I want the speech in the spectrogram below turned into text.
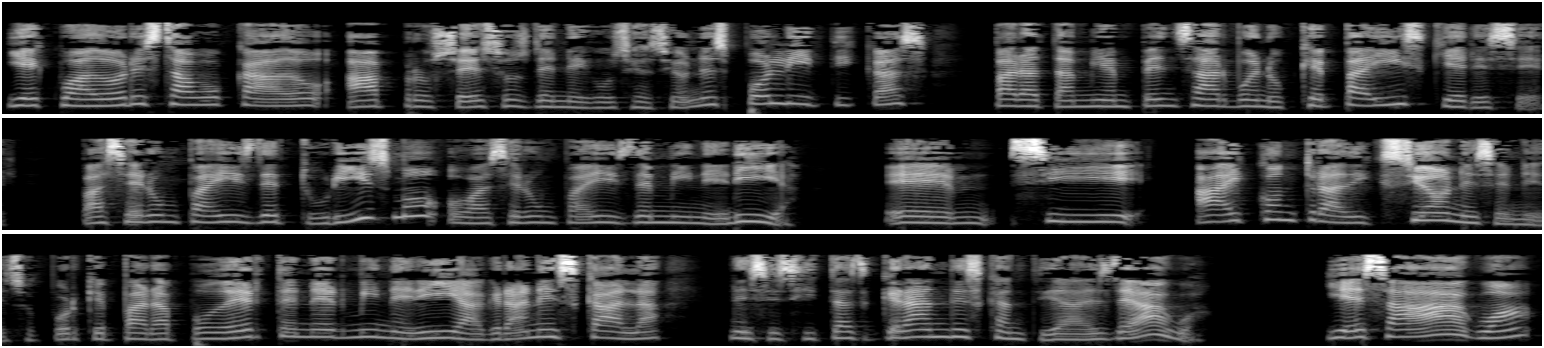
Y Ecuador está abocado a procesos de negociaciones políticas para también pensar, bueno, ¿qué país quiere ser? ¿Va a ser un país de turismo o va a ser un país de minería? Em, si hay contradicciones en eso, porque para poder tener minería a gran escala necesitas grandes cantidades de agua. Y esa agua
